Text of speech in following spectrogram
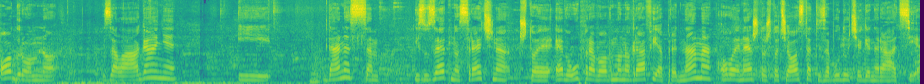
ogromno zalaganje. I danas sam izuzetno srećna što je evo upravo monografija pred nama. Ovo je nešto što će ostati za buduće generacije.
